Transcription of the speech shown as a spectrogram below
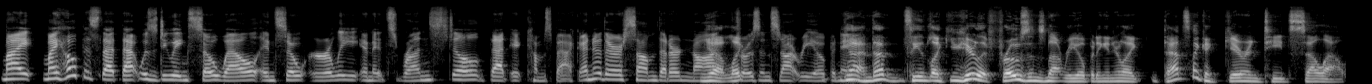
My my hope is that that was doing so well and so early in its run still that it comes back. I know there are some that are not Yeah, like- Frozen's not reopening. Yeah, and that seems like you hear that Frozen's not reopening, and you're like, that's like a guaranteed sellout.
